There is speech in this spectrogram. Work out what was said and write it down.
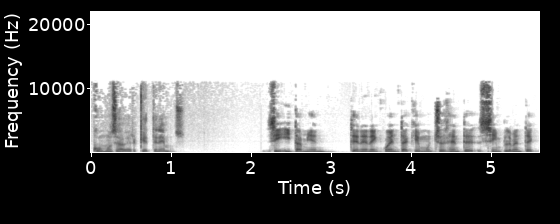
cómo saber qué tenemos. Sí, y también tener en cuenta que mucha gente simplemente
